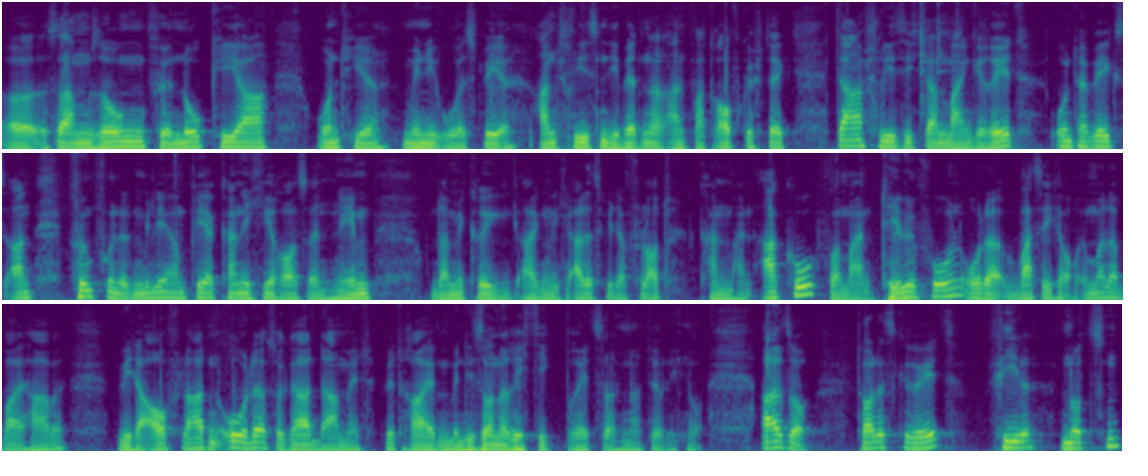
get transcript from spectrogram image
äh, Samsung, für Nokia und hier Mini-USB anschließen. Die werden dann einfach draufgesteckt. Da schließe ich dann mein Gerät unterwegs an. 500 mA kann ich hieraus entnehmen und damit kriege ich eigentlich alles wieder flott, kann mein Akku von meinem Telefon oder was ich auch immer dabei habe, wieder aufladen oder sogar damit betreiben, wenn die Sonne richtig brezelt natürlich nur. Also, tolles Gerät, viel Nutzen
